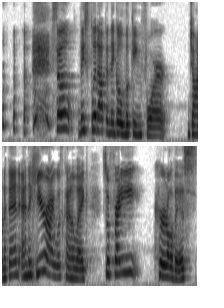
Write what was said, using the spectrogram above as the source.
so they split up and they go looking for Jonathan. And here I was kind of like, so Freddy heard all this,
